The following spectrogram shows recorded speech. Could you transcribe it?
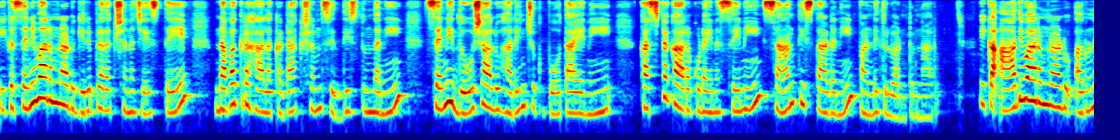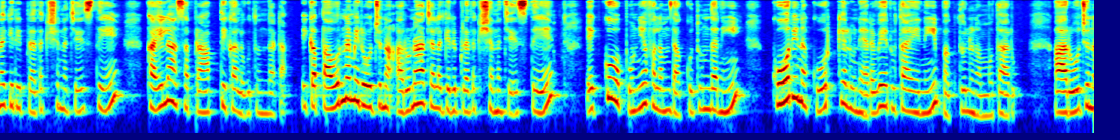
ఇక శనివారం నాడు గిరి ప్రదక్షిణ చేస్తే నవగ్రహాల కటాక్షం సిద్ధిస్తుందని శని దోషాలు హరించుకుపోతాయని కష్టకారకుడైన శని శాంతిస్తాడని పండితులు అంటున్నారు. ఇక ఆదివారం నాడు అరుణగిరి ప్రదక్షిణ చేస్తే కైలాస ప్రాప్తి కలుగుతుందట. ఇక పౌర్ణమి రోజున అరుణాచలగిరి ప్రదక్షిణ చేస్తే ఎక్కువ పుణ్యఫలం దక్కుతుందని కోరిన కోర్కెలు నెరవేరుతాయని భక్తులు నమ్ముతారు. ఆ రోజున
